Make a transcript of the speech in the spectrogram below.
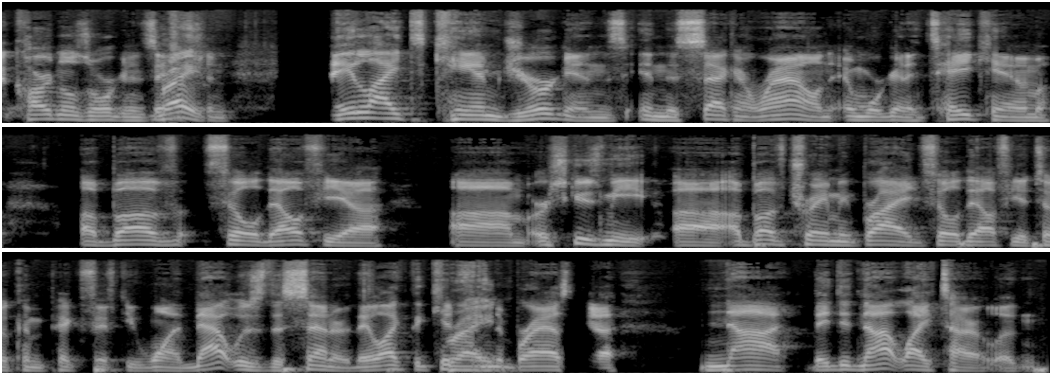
the Cardinals organization. Right. They liked Cam Jurgens in the second round, and we're going to take him above Philadelphia um, or excuse me, uh, above Trey McBride, Philadelphia took him pick 51. That was the center. They liked the kid right. from Nebraska. Not they did not like Tyler Lind-.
